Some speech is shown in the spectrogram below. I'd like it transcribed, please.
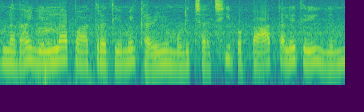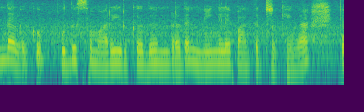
அவ்வளோதான் எல்லா பாத்திரத்தையுமே கழுவி முடிச்சாச்சு. இப்போ பார்த்தாலே தெரியும் எந்த அளவுக்கு புதுசு மாதிரி இருக்குதுன்றத நீங்களே பார்த்துட்ருக்கீங்க. இப்போ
